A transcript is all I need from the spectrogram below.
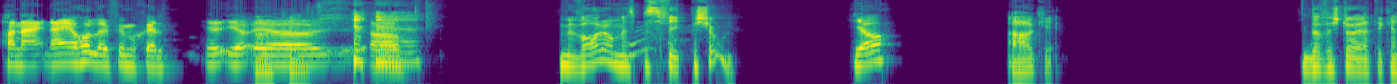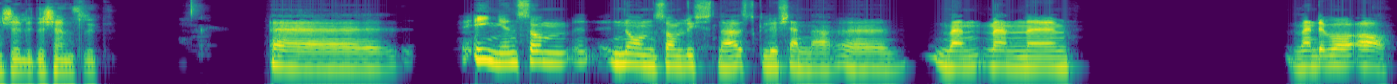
Ah, nej, nej, jag håller det för mig själv. Jag, jag, jag, ja, Men var det om en specifik person? ja, Ja, okej. Då förstår jag att det kanske är lite känsligt. Eh, ingen som, någon som lyssnar skulle känna. eh, men, men, eh, men det var, ja.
